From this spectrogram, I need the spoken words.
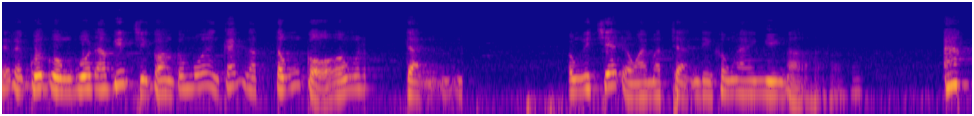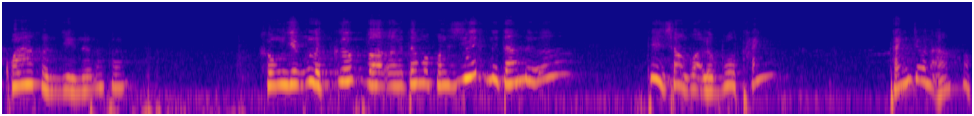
thế là cuối cùng vua David chỉ còn có mỗi một cách là tống cổ ông trận. Ông ấy chết ở ngoài mặt trận thì không ai nghi ngờ. Ác quá còn gì nữa không những là cướp vợ người ta mà còn giết người ta nữa. Thế sao gọi là vua thánh? Thánh chỗ nào? Không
